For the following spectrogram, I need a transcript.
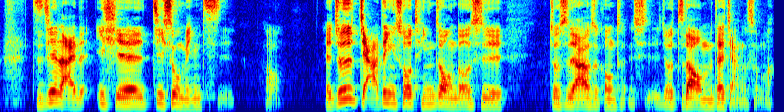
直接来的一些技术名词哦，也就是假定说听众都是就是 iOS 工程师，就知道我们在讲什么。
